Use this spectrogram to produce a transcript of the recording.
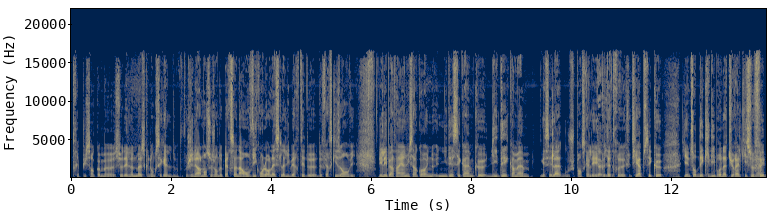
très puissants comme ceux d'Elon Musk. Donc c'est généralement ce genre de personnes a envie qu'on leur laisse la liberté de, faire ce qu'ils ont envie. Et libertarianisme, c'est encore une, idée, c'est quand même que l'idée quand même, et c'est là où je pense qu'elle est peut-être critiquable, c'est qu'il y a une sorte d'équilibre naturel qui se fait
